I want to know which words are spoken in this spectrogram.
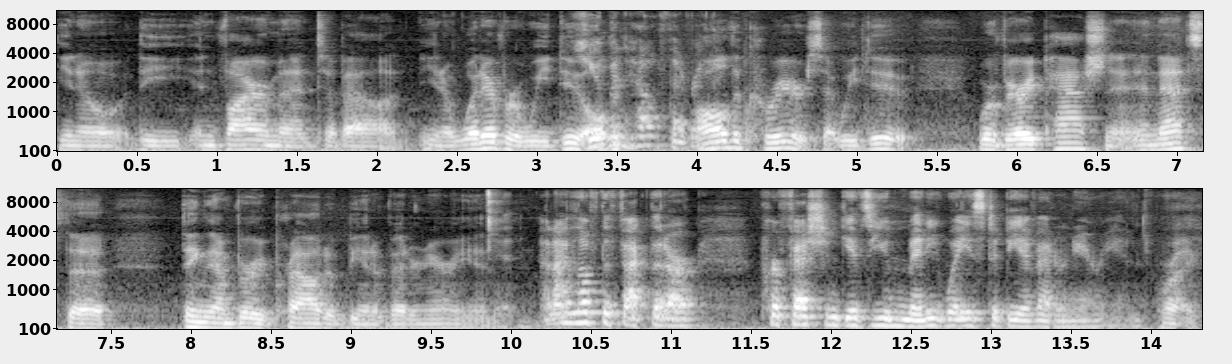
you know the environment, about you know whatever we do, all Human the health, all the careers that we do, we're very passionate, and that's the thing that I'm very proud of being a veterinarian. And I love the fact that our profession gives you many ways to be a veterinarian. Right.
